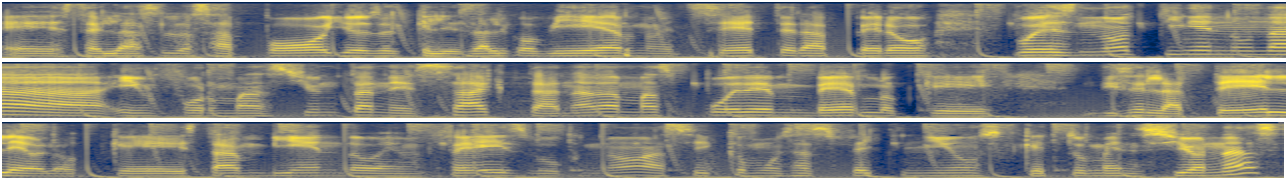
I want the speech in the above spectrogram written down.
este, los apoyos del que les da el gobierno, etcétera, pero pues no tienen una información tan exacta, nada más pueden ver lo que dice la tele o lo que están viendo en Facebook, ¿no? Así como esas fake news que tú mencionas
